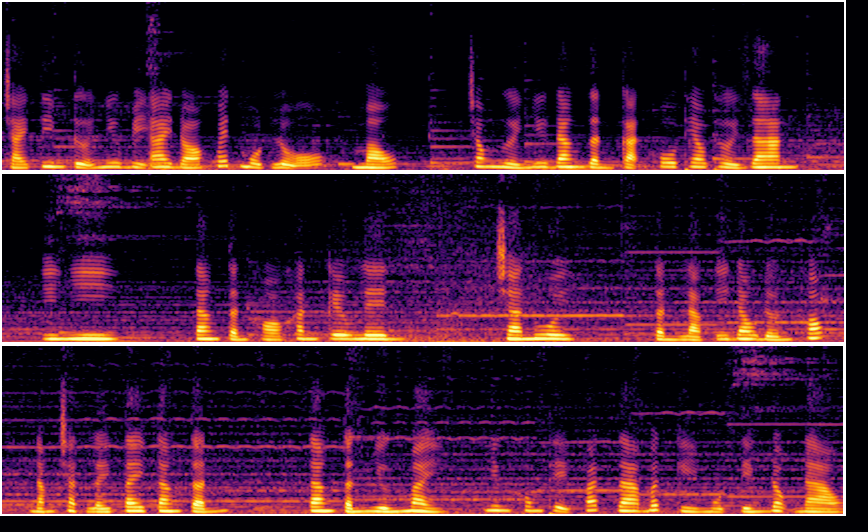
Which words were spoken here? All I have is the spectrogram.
trái tim tựa như bị ai đó quét một lỗ máu, trong người như đang dần cạn khô theo thời gian. Y nhi, tang tấn khó khăn kêu lên, cha nuôi, tần lạc y đau đớn khóc, nắm chặt lấy tay tang tấn. Tang Tấn nhướng mày, nhưng không thể phát ra bất kỳ một tiếng động nào.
